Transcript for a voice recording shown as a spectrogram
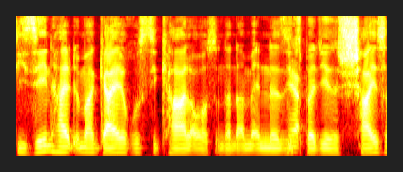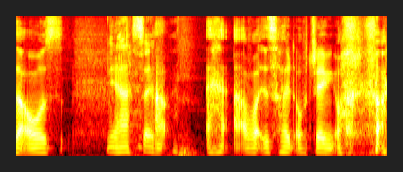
die sehen halt immer geil rustikal aus und dann am Ende sieht es Ja. bei dir scheiße aus. ja, safe. Aber ist halt auch Jamie Oliver,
